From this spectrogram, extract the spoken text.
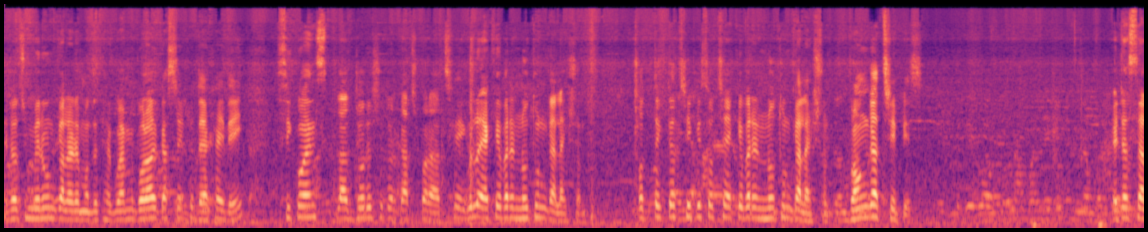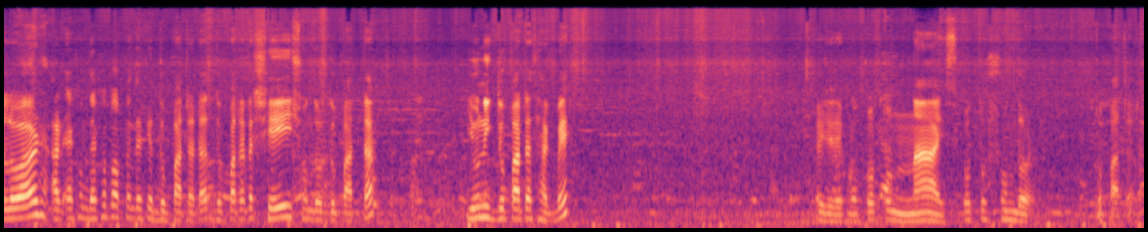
এটা হচ্ছে মেরুন কালারের মধ্যে থাকবে। আমি গলার কাছে একটু দেখাই দেই। সিকোয়েন্স প্লাস জোরে সুতোর কাজ করা আছে। এগুলো একেবারে নতুন কালেকশন প্রত্যেকটা থ্রি পিস হচ্ছে একেবারে নতুন কালেকশন গঙ্গা থ্রি পিস এটা সালোয়ার। আর এখন দেখাবো আপনাদেরকে দুপাটাটা। দুপাটাটা সেই সুন্দর দুপাট্টা। ইউনিক দুপাটা থাকবে। এই যে দেখুন, কত নাইস কত সুন্দর দুপাটাটা।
